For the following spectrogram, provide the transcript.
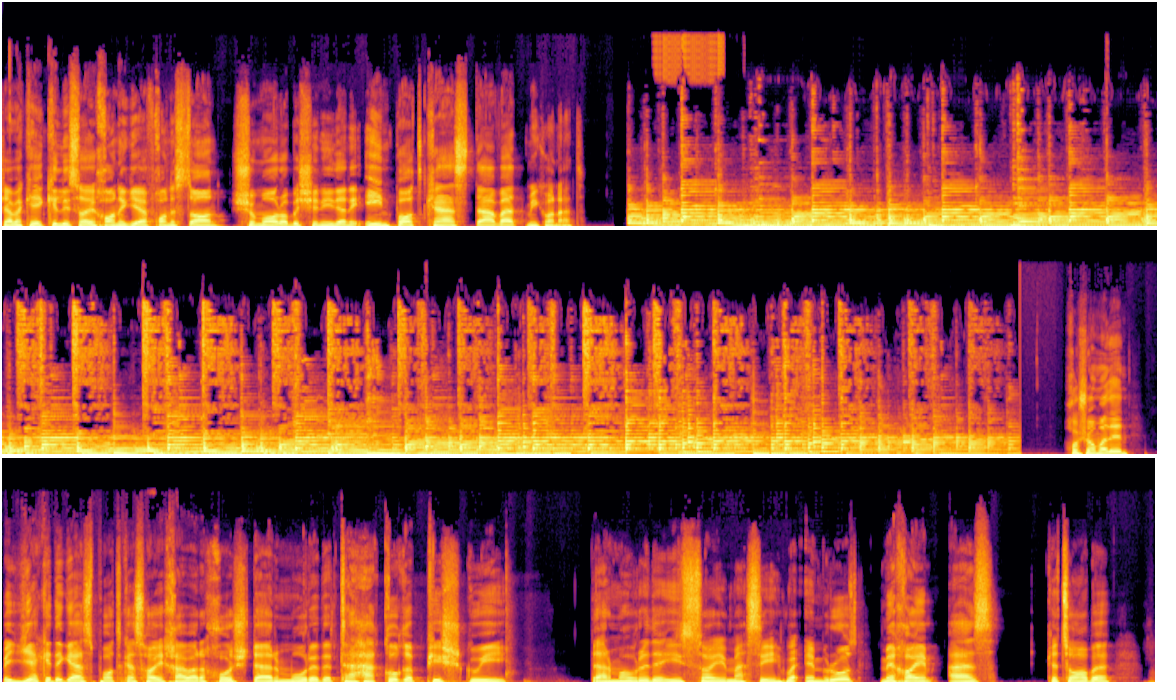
شبکه کلیسای خانگی افغانستان شما را به شنیدن این پادکست دعوت می کند. خوش آمدین به یک دیگه از پادکست های خبر خوش در مورد تحقق پیشگویی در مورد عیسی مسیح و امروز می‌خواهیم از کتاب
